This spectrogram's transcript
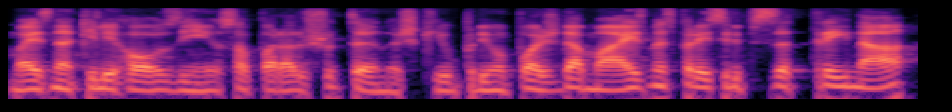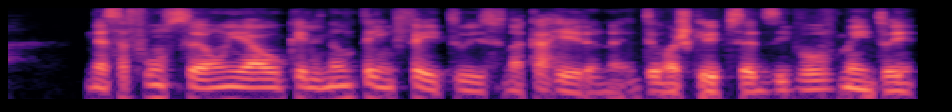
mas naquele hallzinho só parado chutando. Acho que o primo pode dar mais, mas para isso ele precisa treinar nessa função e é algo que ele não tem feito isso na carreira, né? Então acho que ele precisa de desenvolvimento aí.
